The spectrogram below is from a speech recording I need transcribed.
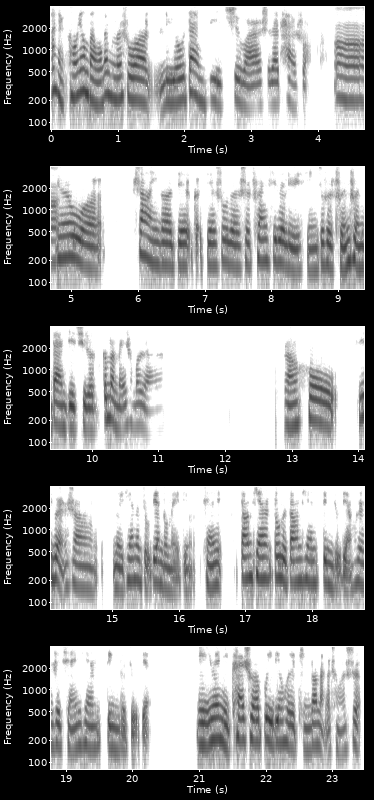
哎，朋友们，我跟你们说，旅游淡季去玩实在太爽了。嗯。因为我上一个结结束的是川西的旅行，就是纯纯淡季去的，根本没什么人，然后基本上每天的酒店都没订，前一。当天都是当天订酒店，或者是前一天订的酒店。你因为你开车不一定会停到哪个城市，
